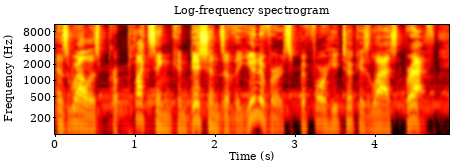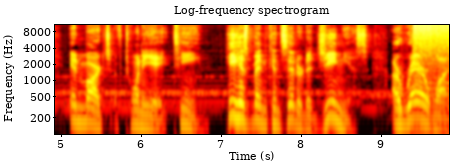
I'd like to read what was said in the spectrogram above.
as well as perplexing conditions of the universe before he took his last breath in March of 2018. He has been considered a genius, a rare one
